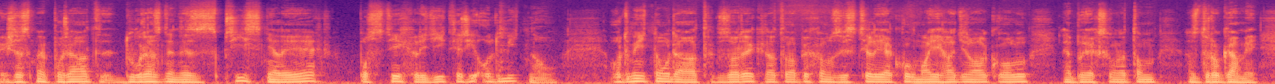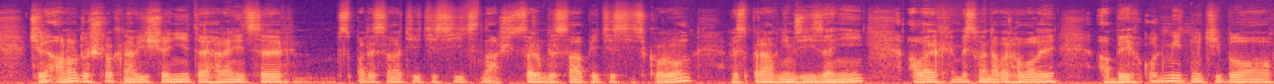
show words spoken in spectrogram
že jsme pořád důrazně nezpřísnili postih lidí, kteří odmítnou. Odmítnou dát vzorek na to, abychom zjistili, jakou mají hladinu alkoholu nebo jak jsou na tom s drogami. Čili ano, došlo k navýšení té hranice z 50 tisíc na 75 tisíc korun ve správním řízení, ale my jsme navrhovali, aby odmítnutí bylo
